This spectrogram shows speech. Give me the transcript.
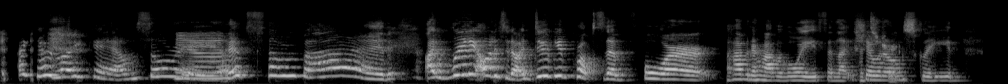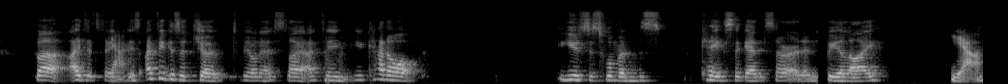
I don't like it. I'm sorry. Yeah. It's so bad. I really honestly know. I do give props to them for having her have a voice and like That's showing her on screen. But I just think Yeah. it's I think it's a joke, to be honest. Like I think mm-hmm. you cannot use this woman's case against her and then be a lie. Yeah.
